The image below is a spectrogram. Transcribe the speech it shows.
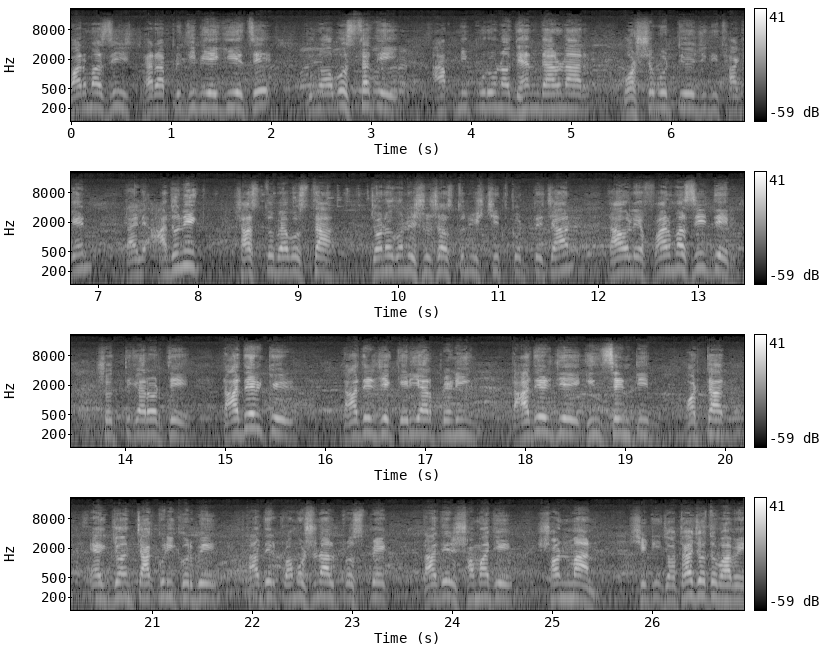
ফার্মাসিস্ট সারা পৃথিবী এগিয়েছে। কোনো অবস্থাতেই আপনি পুরনো ধ্যান ধারণার বর্ষবর্তী হয়ে যদি থাকেন, তাহলে আধুনিক স্বাস্থ্য ব্যবস্থা জনগণের সুস্বাস্থ্য নিশ্চিত করতে চান, তাহলে ফার্মাসিস্টদের সত্যিকার অর্থে তাদেরকে, তাদের যে কেরিয়ার প্ল্যানিং, তাদের যে ইনসেন্টিভ অর্থাৎ একজন চাকুরি করবে, তাদের প্রমোশনাল প্রসপেক্ট তাদের সমাজে সম্মান, সেটি যথাযথভাবে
